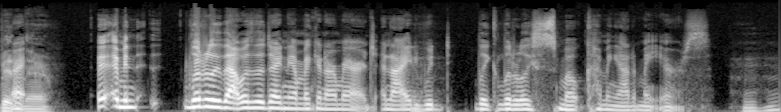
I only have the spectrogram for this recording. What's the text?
Been Right. there. I mean, literally, that was the dynamic in our marriage, and I mm-hmm. would like literally smoke coming out of my ears. Mm-hmm.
